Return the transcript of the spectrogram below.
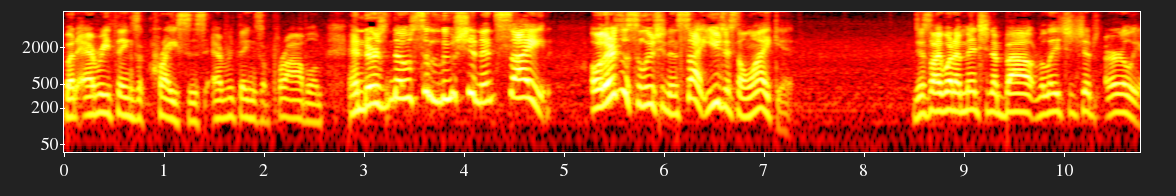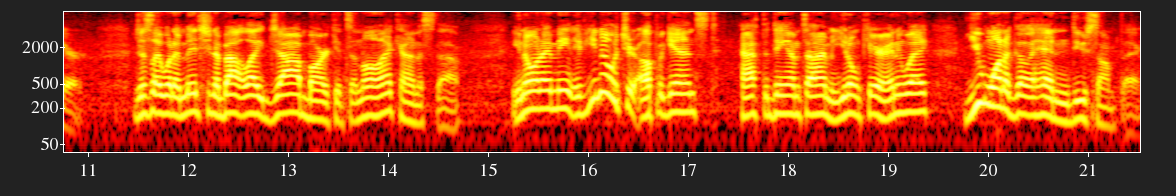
But everything's a crisis, everything's a problem, and there's no solution in sight. Oh, there's a solution in sight, you just don't like it. Just like what I mentioned about relationships earlier. Just like what I mentioned about like job markets and all that kind of stuff. You know what I mean? If you know what you're up against half the damn time and you don't care anyway, you want to go ahead and do something.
